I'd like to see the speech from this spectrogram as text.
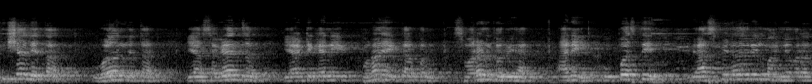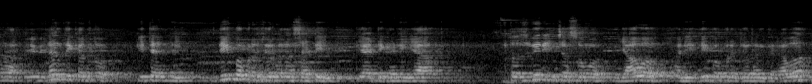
दिशा देतात वळण देतात. या सगळ्यांचं या ठिकाणी पुन्हा एकदा आपण स्मरण करूया आणि उपस्थित व्यासपीठावरील मान्यवरांना मी विनंती करतो की त्यांनी दीपप्रज्वलनासाठी या ठिकाणी या तसबिरींच्या समोर यावं आणि दीपप्रज्वलन करावं.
